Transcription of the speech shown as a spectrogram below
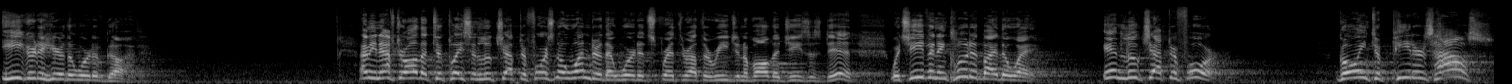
Eager to hear the word of God. I mean, after all that took place in Luke chapter 4, it's no wonder that word had spread throughout the region of all that Jesus did, which even included, by the way, in Luke chapter 4, going to Peter's house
